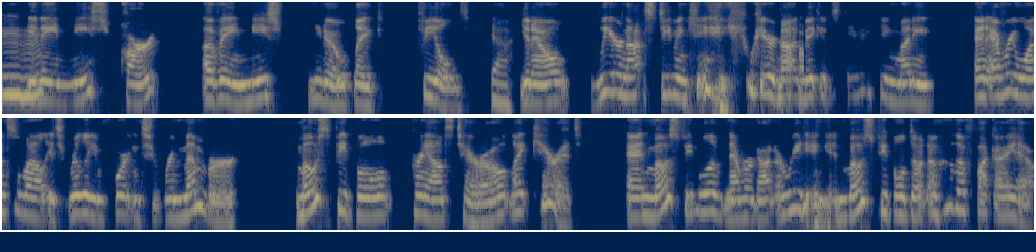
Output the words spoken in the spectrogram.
Mhm. in a niche part of a niche, you know, like field. Yeah. You know, we are not Stephen King. we are not making Stephen King money. And every once in a while, it's really important to remember most people pronounce tarot like carrot. And most people have never gotten a reading. And most people don't know who the fuck I am.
